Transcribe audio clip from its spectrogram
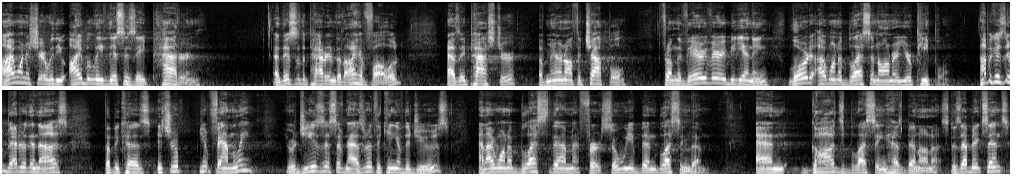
I want to share with you, I believe this is a pattern and this is the pattern that I have followed as a pastor of Maranatha Chapel from the very, very beginning. Lord, I want to bless and honor your people. Not because they're better than us, but because it's your, your family. You're Jesus of Nazareth, the King of the Jews, and I want to bless them first. So we've been blessing them. And God's blessing has been on us. Does that make sense?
